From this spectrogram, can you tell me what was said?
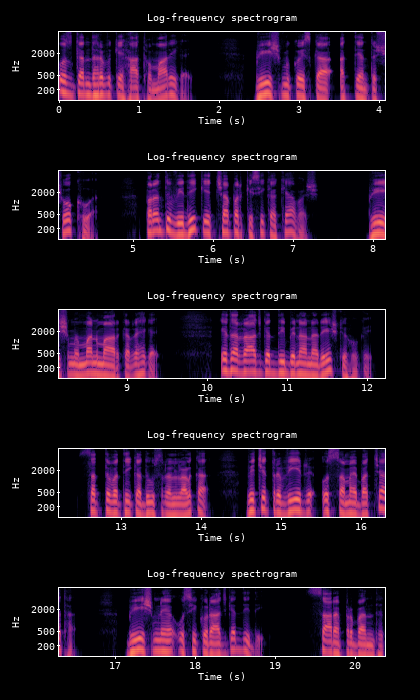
उस गंधर्व के हाथों मारे गए। भीष्म को इसका अत्यंत शोक हुआ, परंतु विधि की इच्छा पर किसी का क्या वश? भीष्म मन मार कर रह गए। इधर राजगद्दी बिना नरेश के हो गई। सत्यवती का दूसरा लड़का, विचित्र वीर उस समय बच्चा था। भीष्म ने उसी को राजगद्दी दी। सारा प्रबंध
